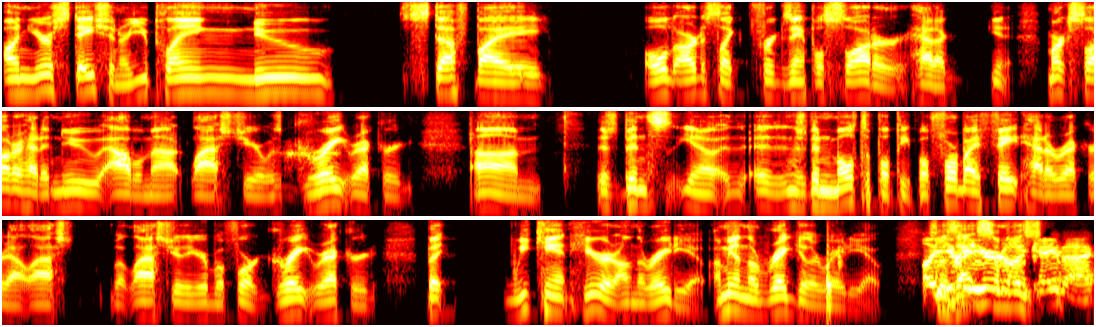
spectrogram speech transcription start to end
on your station are you playing new stuff by old artists like for example slaughter had a you know mark slaughter had a new album out last year it was great record um, there's been you know there's been multiple people four by fate had a record out last but last year the year before great record but we can't hear it on the radio. I mean, on the regular radio. Oh, so you can hear it on KBACK.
